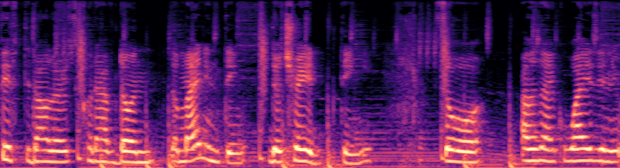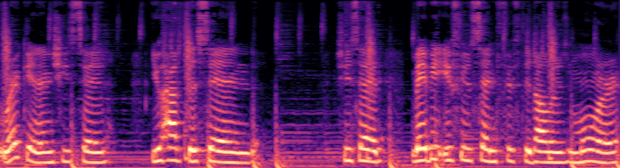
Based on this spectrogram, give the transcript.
$50 could have done the mining thing the trade thing so i was like why isn't it working? And she said you have to send she said maybe if you send $50 more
